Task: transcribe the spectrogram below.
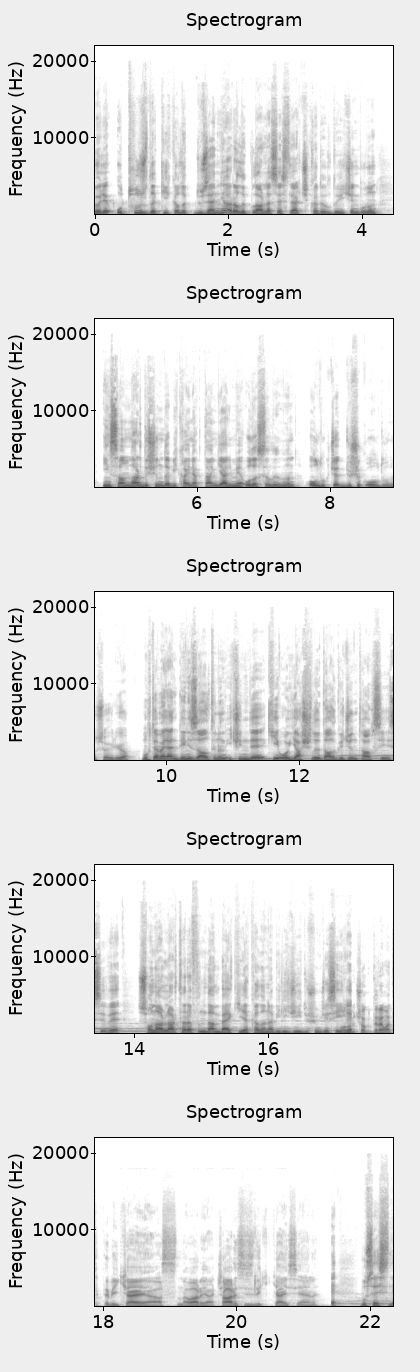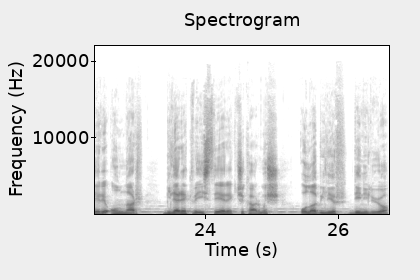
böyle 30 dakikalık düzenli aralıklarla sesler çıkarıldığı için bunun insanlar dışında bir kaynaktan gelme olasılığının oldukça düşük olduğunu söylüyor. Muhtemelen denizaltının içindeki o yaşlı dalgıcın tavsiyesi ve sonarlar tarafından belki yakalanabileceği düşüncesiyle Oğlum çok dramatik de bir hikaye ya aslında var ya. Çaresizlik hikayesi yani. bu sesleri onlar bilerek ve isteyerek çıkarmış olabilir deniliyor.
